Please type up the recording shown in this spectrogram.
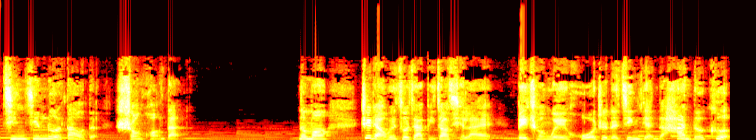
津津乐道的双黄蛋。那么这两位作家比较起来，被称为活着的经典的汉德克，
